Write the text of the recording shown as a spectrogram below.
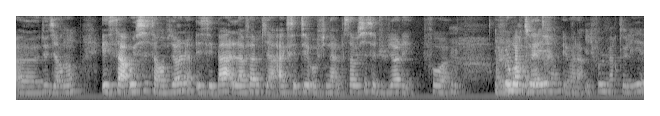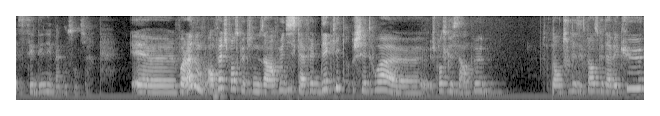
euh, de dire non. Et ça aussi, c'est un viol et c'est pas la femme qui a accepté au final. Ça aussi, c'est du viol et il faut, mm. il faut le, marteler. Hein. Et voilà. Il faut le marteler. Céder n'est pas consentir. Et voilà, donc en fait, je pense que tu nous as un peu dit ce qui a fait le déclic chez toi. je pense que c'est un peu dans toutes les expériences que tu as vécues,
